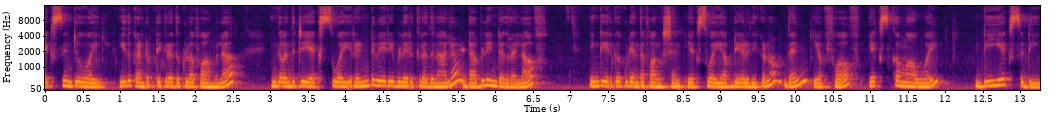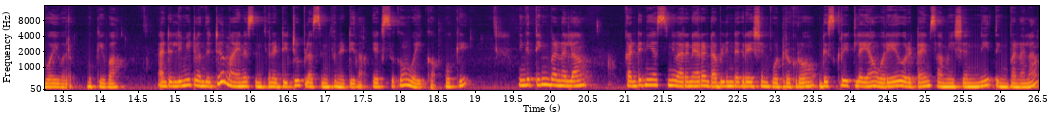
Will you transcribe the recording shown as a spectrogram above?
X into Y இது கண்டுபிடிக்கிறதுக்குள்ள ஃபார்முலா இங்கே வந்துட்டு எக்ஸ் ஒய் ரெண்டு வேரியபிள் இருக்கிறதுனால டபுள் இன்டகிரல் ஆஃப் இங்கே இருக்கக்கூடிய அந்த ஃபங்க்ஷன் எக்ஸ் ஒய் அப்படி எழுதிக்கணும். Then F of X comma Y dx dy வரும் ஓகேவா அண்ட் லிமிட் வந்துட்டு minus infinity to plus infinity தான். எக்ஸுக்கும் ஒய்க்கும் ஓகே நீங்கள் திங்க் பண்ணலாம். கண்டினியூஸ்னு வர நேரம் டபுள் இன்டகிரேஷன் போட்டிருக்கிறோம். டிஸ்க்ரீட்டில் ஏன் ஒரே ஒரு டைம் சமேஷன்னு திங்க் பண்ணலாம்.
